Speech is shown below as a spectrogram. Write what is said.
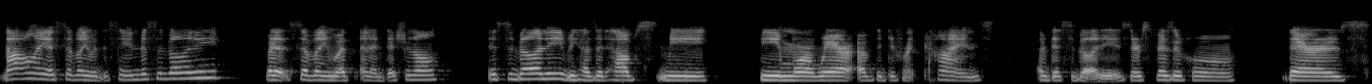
not only a sibling with the same disability, but a sibling with an additional disability because it helps me be more aware of the different kinds of disabilities. There's physical, there's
